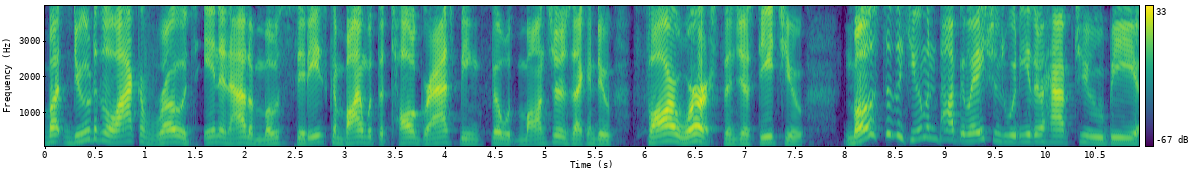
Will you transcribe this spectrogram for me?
But due to the lack of roads in and out of most cities, combined with the tall grass being filled with monsters that can do far worse than just eat you, most of the human populations would either have to be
